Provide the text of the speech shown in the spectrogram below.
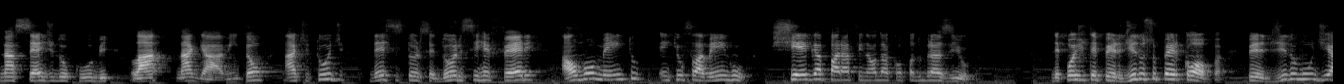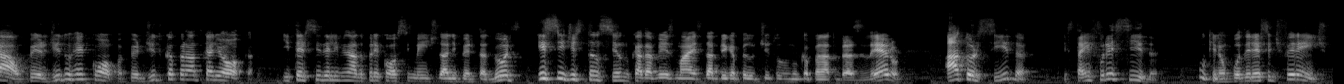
na sede do clube lá na Gávea. Então, a atitude desses torcedores se refere ao momento em que o Flamengo chega para a final da Copa do Brasil. Depois de ter perdido Supercopa, perdido o Mundial, perdido o Recopa, perdido o Campeonato Carioca e ter sido eliminado precocemente da Libertadores e se distanciando cada vez mais da briga pelo título no Campeonato Brasileiro, a torcida está enfurecida, o que não poderia ser diferente.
